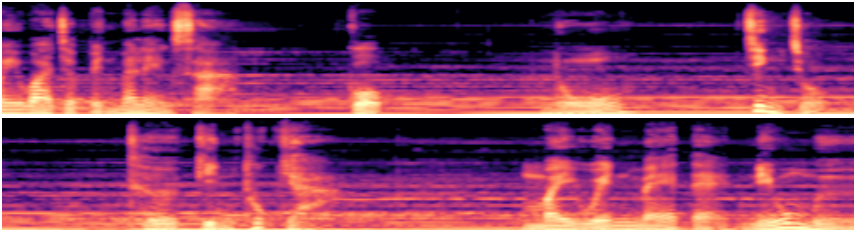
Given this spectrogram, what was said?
ไม่ว่าจะเป็นแมลงสาบ กบ หนู จิ้งจก เธอกินทุกอย่าง ไม่เว้นแม้แต่นิ้วมือ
